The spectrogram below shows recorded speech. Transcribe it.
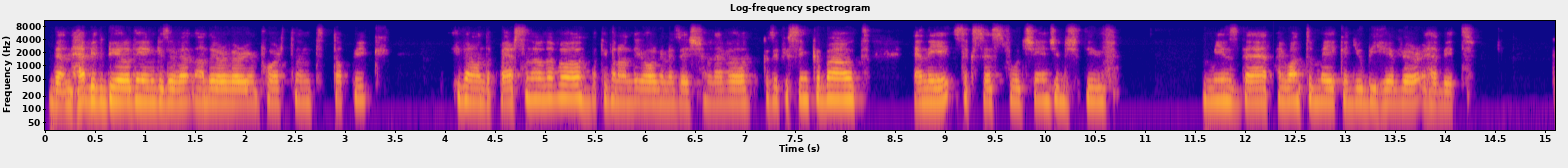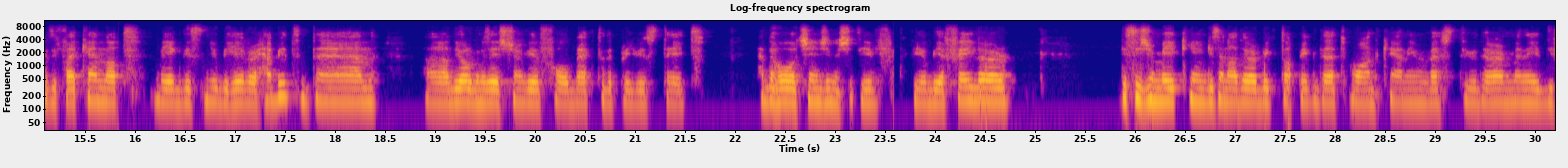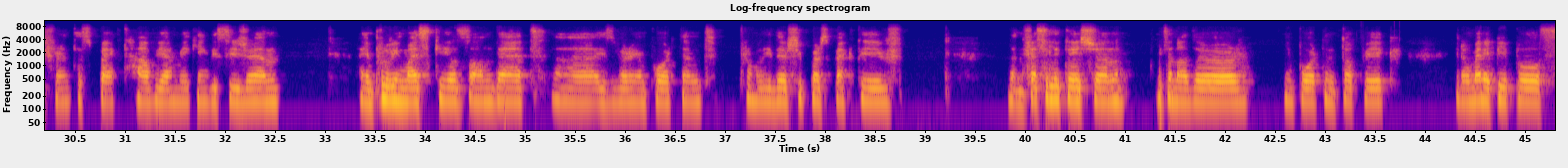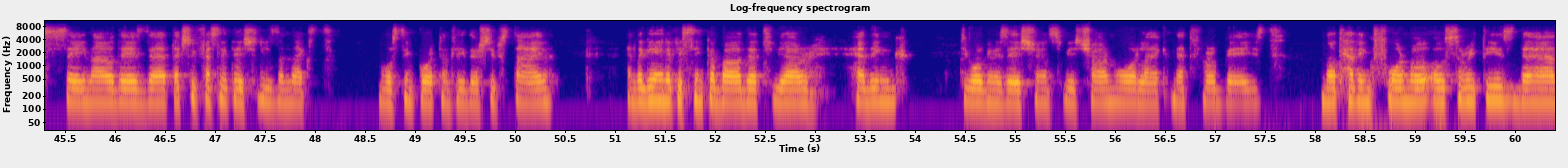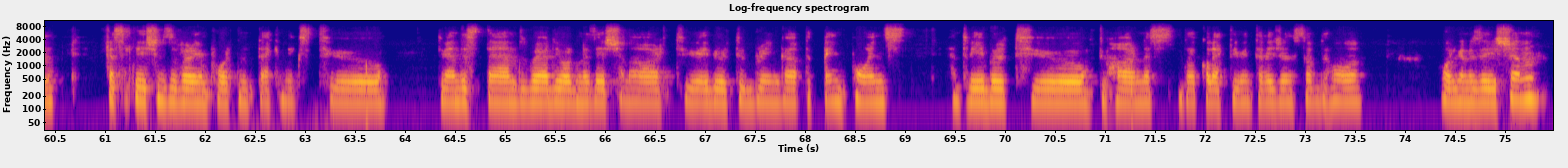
Then habit building is another very important topic, even on the personal level, but even on the organization level. Because if you think about any successful change initiative, means that I want to make a new behavior a habit because if I cannot make this new behavior habit, then uh, the organization will fall back to the previous state. And the whole change initiative will be a failure. Decision making is another big topic that one can invest to. There are many different aspects how we are making decision. Improving my skills on that uh, is very important from a leadership perspective. Then facilitation is another important topic you know many people say nowadays that actually facilitation is the next most important leadership style and again if you think about that we are heading to organizations which are more like network based not having formal authorities then facilitation is a very important techniques to to understand where the organization are to be able to bring up the pain points and to be able to to harness the collective intelligence of the whole organization.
